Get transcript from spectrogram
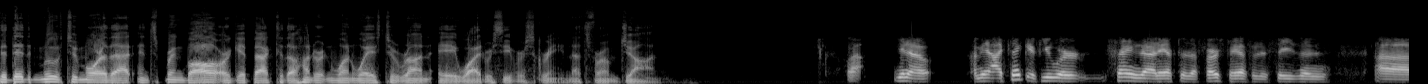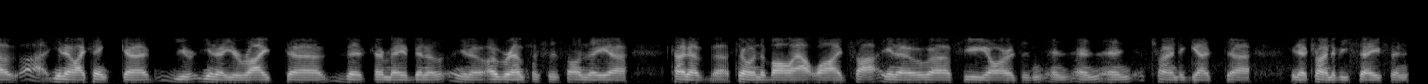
Did they move to more of that in spring ball, or get back to the 101 ways to run a wide receiver screen? That's from John. Well, you know, I mean, I think if you were saying that after the first half of the season, uh, uh, you know, I think uh, you're, you know, you're right uh, that there may have been a, you know, overemphasis on the uh, kind of uh, throwing the ball out wide, you know, a few yards, and and and, and trying to get, uh, you know, trying to be safe and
